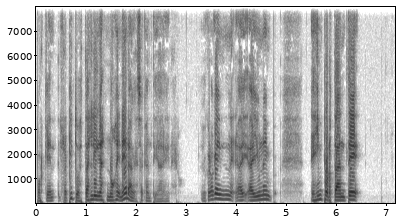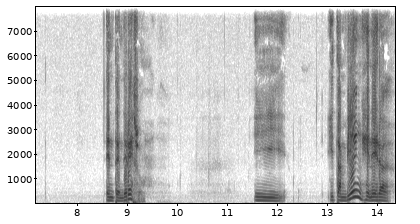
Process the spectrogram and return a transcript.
Porque, repito, estas ligas no generan esa cantidad de dinero. Yo creo que hay, una... Es importante entender eso. Y, y también genera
